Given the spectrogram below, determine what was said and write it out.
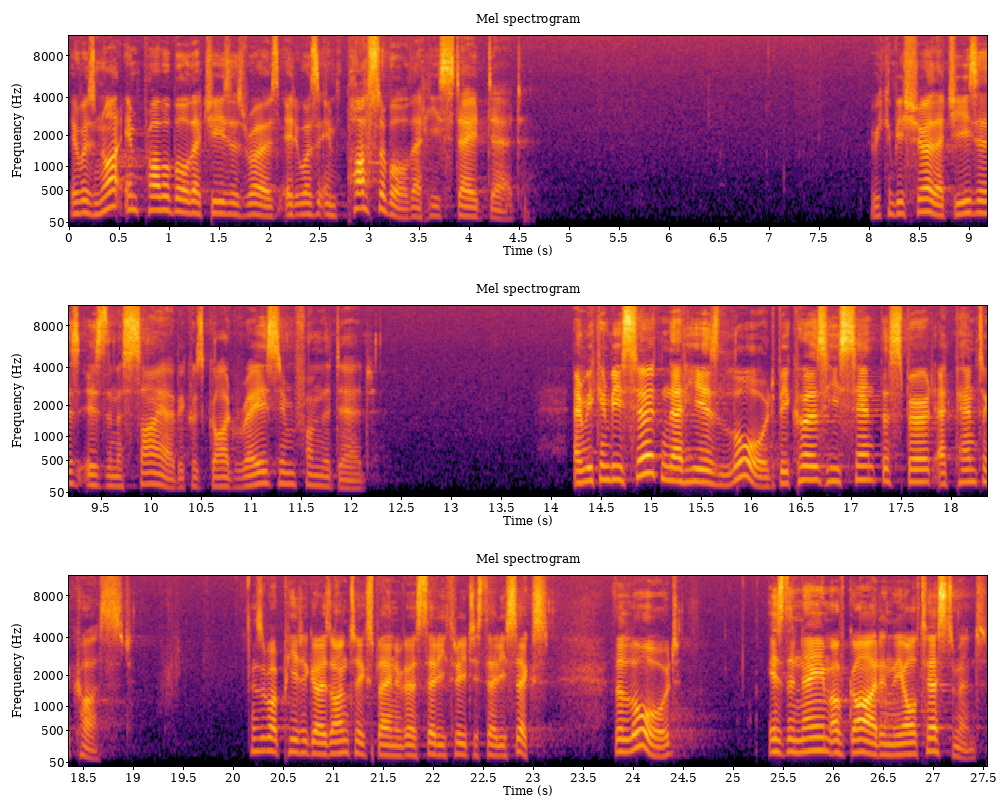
It was not improbable that Jesus rose. It was impossible that he stayed dead. We can be sure that Jesus is the Messiah because God raised him from the dead. And we can be certain that he is Lord because he sent the Spirit at Pentecost. This is what Peter goes on to explain in verse 33 to 36. The Lord is the name of God in the Old Testament.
